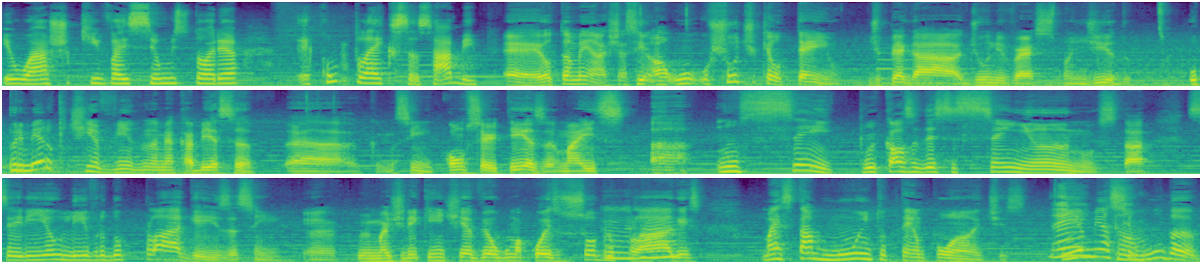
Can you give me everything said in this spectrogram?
Eu acho que vai ser uma história é, complexa, sabe? É, eu também acho. Assim, o, o chute que eu tenho de pegar de universo expandido, o primeiro que tinha vindo na minha cabeça, uh, assim, com certeza, mas uh, não sei, por causa desses 100 anos, tá? seria o livro do Plagueis, assim. É, eu imaginei que a gente ia ver alguma coisa sobre uhum. o Plagueis, mas está muito tempo antes. É, e a minha então. segunda,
